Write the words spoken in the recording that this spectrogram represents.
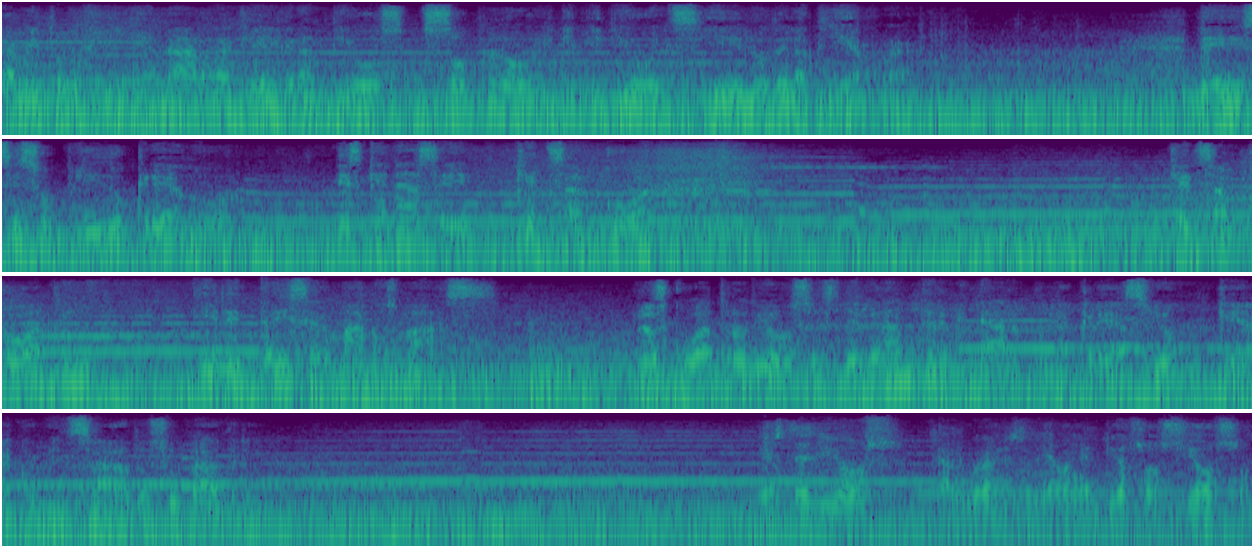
La mitología narra que el gran dios sopló y dividió el cielo de la tierra. De ese soplido creador es que nace Quetzalcoatl. Quetzalcoatl tiene tres hermanos más. Los cuatro dioses deberán terminar con la creación que ha comenzado su padre. Este dios, que algunas veces le llaman el dios ocioso,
